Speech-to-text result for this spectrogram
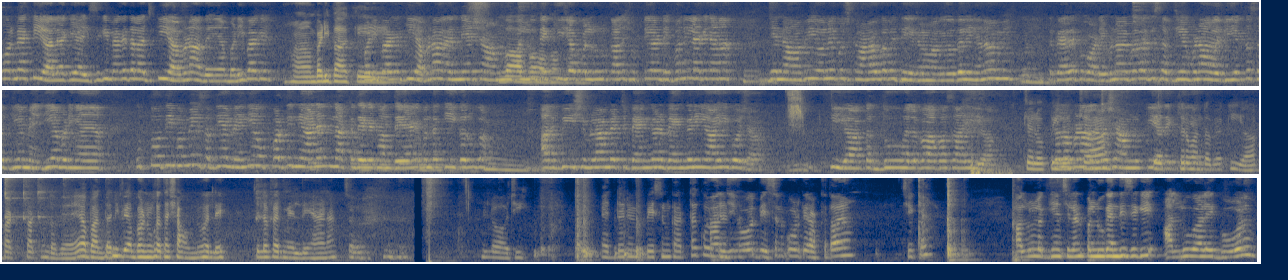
ਹੋਰ ਮੈਂ ਘੀਆ ਲੈ ਕੇ ਆਈ ਸੀਗੀ ਮੈਂ ਕਿਹਾ ਚਲ ਅੱਜ ਘੀਆ ਬਣਾਦੇ ਆ ਬੜੀ ਪਾ ਕੇ। ਹਾਂ ਬੜੀ ਪਾ ਕੇ। ਬੜੀ ਪਾ ਕੇ ਘੀਆ ਬਣਾ ਲੈਣੇ ਆ ਸ਼ਾਮ ਨੂੰ ਕੱਲੂ ਦੇਖੀ ਜਾ ਕੱਲੂ ਨੂੰ ਕੱਲ ਛੁੱਟੀ ਵਾਲਾ ਟਿਫਨ ਨਹੀਂ ਲੈ ਕੇ ਜਾਣਾ। ਜੇ ਨਾ ਵੀ ਉਹਨੇ ਕੁਝ ਖਾਣਾ ਹੋਊਗਾ ਵੀ ਦੇਖ ਲਵਾਂਗੇ ਉਹਦੇ ਲਈ ਹਨਾ ਮੰਮੀ? ਤੇ ਪਹਿਲੇ ਪਕੌੜੇ ਬਣਾਵੇ ਪਤਾ ਕਿ ਸਬਜ਼ੀਆਂ ਬਣਾਵੇ ਵੀ ਇੱਕ ਤਾਂ ਸਬਜ਼ੀਆਂ ਮਹਿੰਗੀਆਂ ਬੜੀਆਂ ਆ। ਉੱਤੋਂ ਦੀ ਮੰਮੀ ਸਬਜ਼ੀਆਂ ਮਹਿੰਗੀਆਂ ਉੱਪਰ ਦੀ ਨਿਆਣੇ ਨੀ ਨੱਕ ਦੇ ਕੇ ਖਾਂਦੇ ਆ ਕਿ ਬੰਦਾ ਕੀ ਕਰੂਗਾ? ਅਰਬੀ ਸ਼ਿਮਲਾ ਮਿਰਚ ਬੈਂਗਣ ਬੈਂਗਣੀ ਆਹੀ ਕੁਛ ਆ। ਘੀਆ ਕੱਦੂ ਹਲਵਾ ਬਸ ਆਹੀ ਆ। ਚਲੋ ਪੀ ਚਲੋ ਲਓ ਬਣਾ ਚਾਹ। ਲਓ ਸ਼ਾਮ ਨੂੰ ਘੀਆ ਦੇਖੀ ਇੱਧਰ ਬੰਦਾ ਪਿਆ ਘੀਆ ਕੱਟ ਕੱਟ ਹੁੰਦਾ ਪਿਆ ਆ ਬੰਦਾ ਨਹੀਂ ਪਿਆ ਬਣੂਗਾ ਤਾਂ ਸ਼ਾਮ ਨੂੰ ਹਲੇ। ਚਲੋ ਫਿਰ ਮਿਲਦੇ ਆ ਹਨਾ? ਚਲੋ। ਲਓ ਜੀ। ਇੱਧਰ ਬੇਸਨ ਕਰਤਾ ਕੋਲ ਹਾਂਜੀ ਹੋਰ ਬੇਸਨ ਘੋਲ ਕੇ ਰੱਖਤਾ ਆ। ਠੀਕ ਆ? ਆਲੂ ਲੱਗੀਆਂ ਛਿਲਣ। ਪੱਲੂ ਕਹਿੰਦੀ ਸੀਗੀ ਆਲੂ ਵਾਲੇ ਗੋਲ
